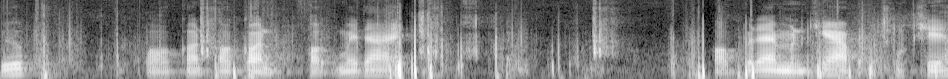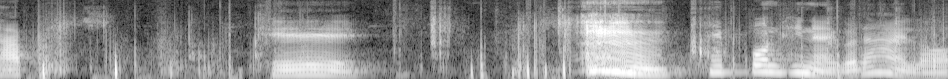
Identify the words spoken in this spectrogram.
ปึ๊บออกก่อนออกก่อนออกไม่ได้ ออกไม่ได้มันแคบ โอเคครับ โอเค ให้ป้นที่ไหนก็ได้เหรอ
